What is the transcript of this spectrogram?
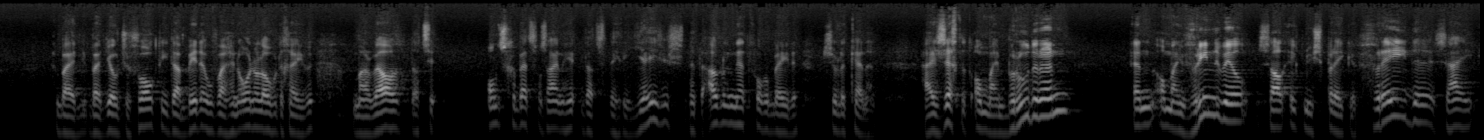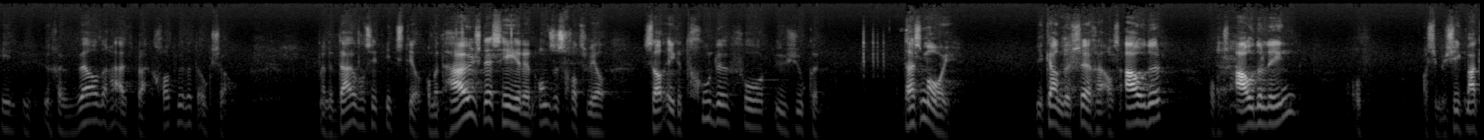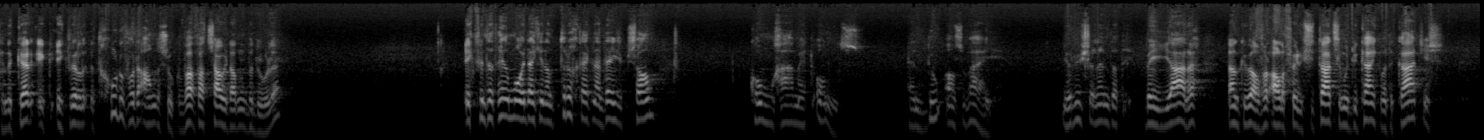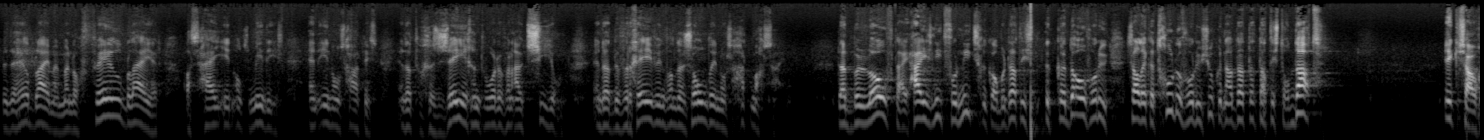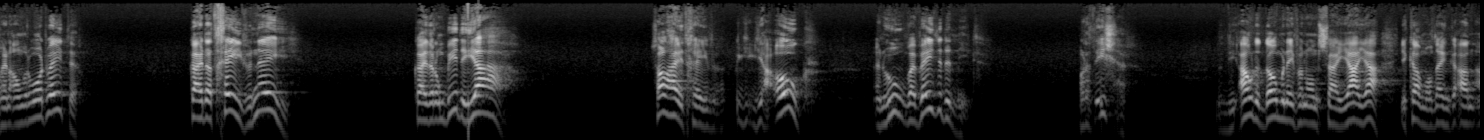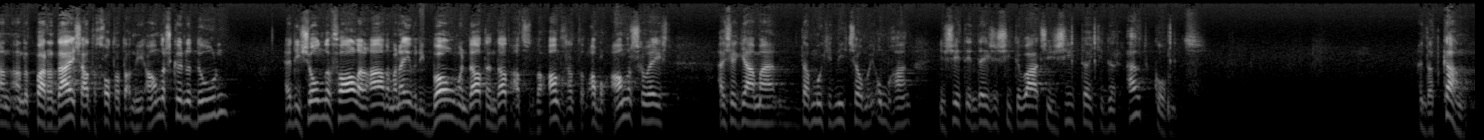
En bij, bij het Joodse volk die daar bidden, hoeven wij geen oordeel over te geven. Maar wel dat ze, ons gebed zal zijn dat ze de Heer Jezus, met de ouderling net voor gebeden, zullen kennen. Hij zegt het om mijn broederen en om mijn vrienden wil, zal ik nu spreken. Vrede zij in u. Een geweldige uitspraak. God wil het ook zo. Maar de duivel zit niet stil. Om het huis des Heeren, onze Gods wil, zal ik het goede voor u zoeken. Dat is mooi. Je kan dus zeggen als ouder, of als ouderling, of als je muziek maakt in de kerk, ik, ik wil het goede voor de ander zoeken. Wat, wat zou je dan bedoelen? Ik vind het heel mooi dat je dan terugkijkt naar deze psalm. Kom, ga met ons en doe als wij. Jeruzalem, dat ben je jarig. Dank u wel voor alle felicitaties. Moet u kijken met de kaartjes. Ik ben er heel blij mee. Maar nog veel blijer als Hij in ons midden is en in ons hart is. En dat we gezegend worden vanuit Sion. En dat de vergeving van de zonde in ons hart mag zijn. Dat belooft Hij. Hij is niet voor niets gekomen. Dat is een cadeau voor u. Zal ik het goede voor u zoeken? Nou, dat, dat, dat is toch dat? Ik zou geen ander woord weten. Kan je dat geven? Nee. Kan je erom bidden? Ja. Zal hij het geven? Ja, ook. En hoe? Wij weten het niet. Maar het is er. Die oude dominee van ons zei, ja, ja, je kan wel denken aan, aan, aan het paradijs. Had God dat dan niet anders kunnen doen? Die zondeval en Adam en Eva, die boom en dat en dat. Had het anders, had het allemaal anders geweest. Hij zegt, ja, maar daar moet je niet zo mee omgaan. Je zit in deze situatie, je ziet dat je eruit komt. En dat kan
